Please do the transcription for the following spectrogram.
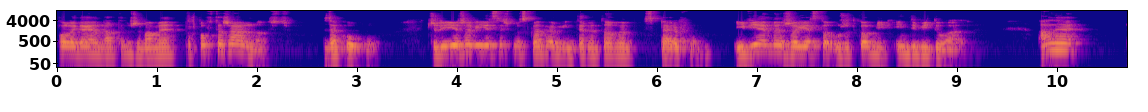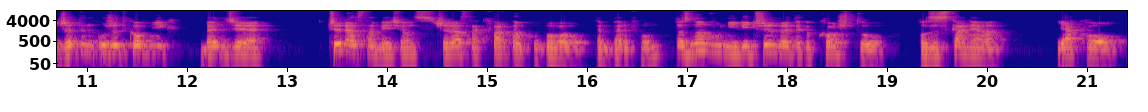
polegają na tym, że mamy powtarzalność zakupu. Czyli jeżeli jesteśmy sklepem internetowym z perfum i wiemy, że jest to użytkownik indywidualny, ale że ten użytkownik będzie czy raz na miesiąc, czy raz na kwartał kupował ten perfum, to znowu nie liczymy tego kosztu pozyskania jako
